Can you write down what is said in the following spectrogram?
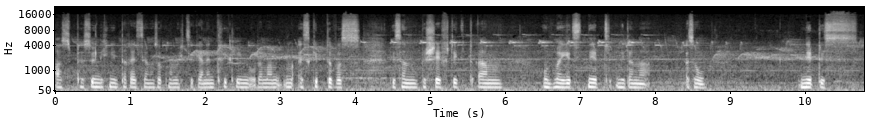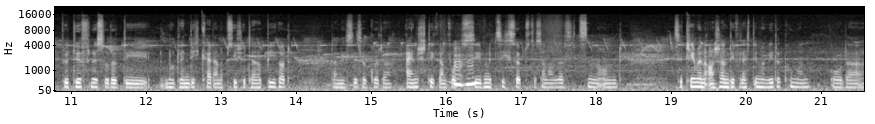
aus persönlichem Interesse, man sagt, man möchte sich gerne entwickeln oder man, es gibt da was, das einen beschäftigt ähm, und man jetzt nicht mit einer, also nicht das Bedürfnis oder die Notwendigkeit einer Psychotherapie hat, dann ist das ein guter Einstieg, einfach mhm. sie mit sich selbst auseinandersetzen und sich Themen anschauen, die vielleicht immer wieder kommen oder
